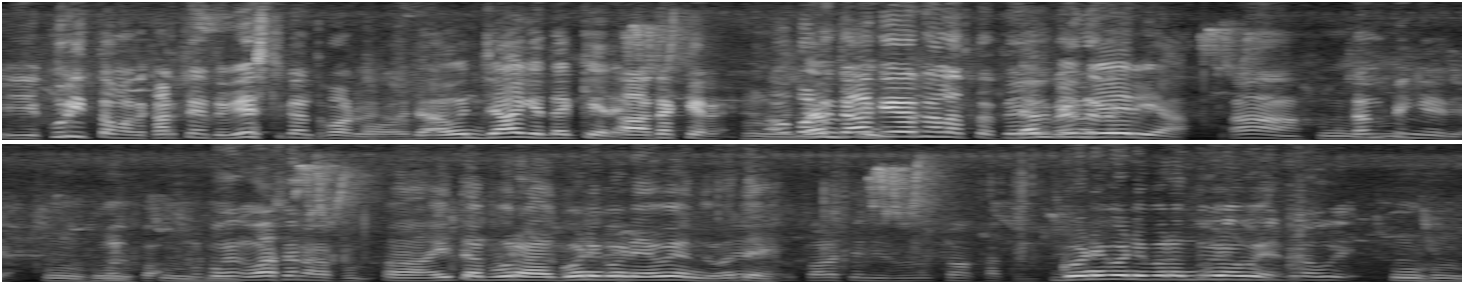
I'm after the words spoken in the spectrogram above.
ಈ ಕುರಿತ ಮತ್ತೆ ಕರ್ತೆ ಅಂತ ವೇಸ್ಟ್ ಅಂತ ಮಾಡಬೇಕು ಅವನ ಜಾಗೆ ದಕ್ಕೆರೆ. ಆ ದಕ್ಕೆರೆ. ಅವನ ಜಾಗ ಏರ್ನಲ್ಲ ಹತ್ತತ್ತೆ. ಡಂಪಿಂಗ್ ಏರಿಯಾ ಹಾ ಡಂಪಿಂಗ್ ಏರಿಯಾ ಮುಲ್ಪ ಮುಲ್ಪ ವಾಸನೆ ಹಾಕೊಂಡು ಐತ ಪೂರ ಗೋಣಿ ಗೋಣಿ ಅವೇ ಅಂದು? ಅದೇ ಕೊಳತೆ ನೀರು ಹಾಕೊಂಡು ಗೋಣಿ ಗೋಣಿ ಬರಂದು ಅವೆ ಅವೇ ಹ್ಮ್ ಹ್ಮ್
